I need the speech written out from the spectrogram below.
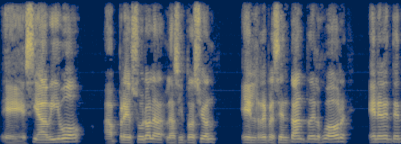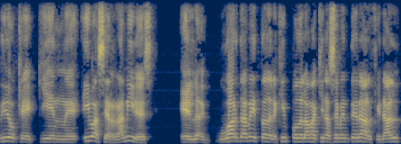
Eh, se avivó, apresuró la, situación el representante del jugador en el entendido que quien eh, iba a ser Ramírez, el guardameta del equipo de la máquina cementera, al final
